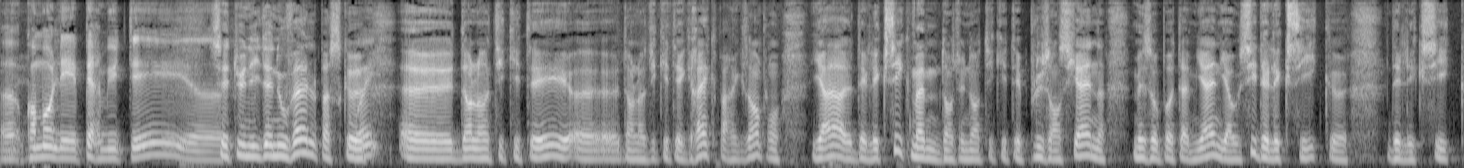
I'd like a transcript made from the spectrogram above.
euh, comment les permuter euh, C'est une idée nouvelle parce que euh, dans l'Antiquité, dans l'Antiquité grecque par exemple, il y a des lexiques, même dans une Antiquité plus ancienne, mésopotamienne, il y a aussi des lexiques, des lexiques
